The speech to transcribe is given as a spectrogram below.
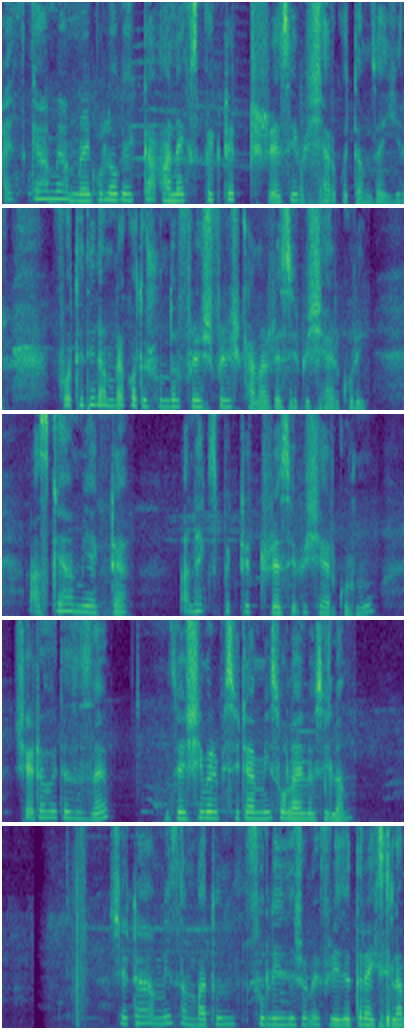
আজকে আমি আপনাগুলোকে একটা আনএক্সপেক্টেড রেসিপি শেয়ার করতাম যাইয়ের প্রতিদিন আমরা কত সুন্দর ফ্রেশ ফ্রেশ খানার রেসিপি শেয়ার করি। আজকে আমি একটা আনএক্সপেক্টেড রেসিপি শেয়ার করব। সেটা হইতেছে যে যে শিমের পিসিটা আমি চলাই লইছিলাম। সেটা আমি সাম্বাতুন চুলি যে সময় ফ্রিজেতে রাখছিলাম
